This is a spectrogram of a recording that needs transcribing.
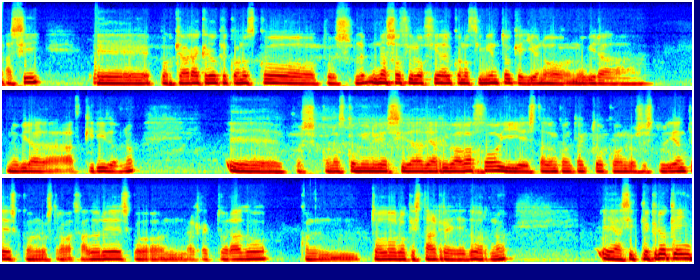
así. Eh, porque ahora creo que conozco pues, una sociología del conocimiento que yo no, no hubiera, no hubiera adquirido. ¿no? Eh, pues conozco mi universidad de arriba abajo y he estado en contacto con los estudiantes, con los trabajadores, con el rectorado, con todo lo que está alrededor. ¿no? Eh, así que creo que,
